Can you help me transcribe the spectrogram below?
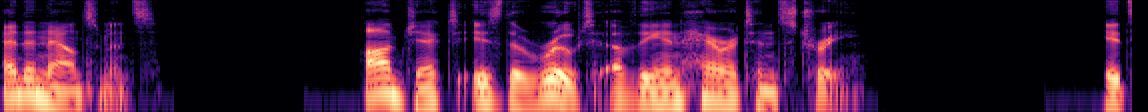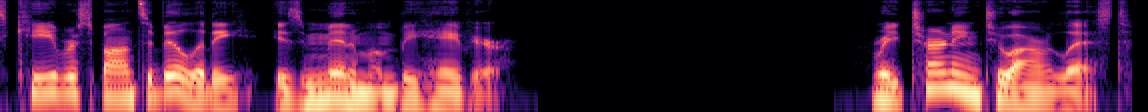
and announcements. Object is the root of the inheritance tree. Its key responsibility is minimum behavior. Returning to our list,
